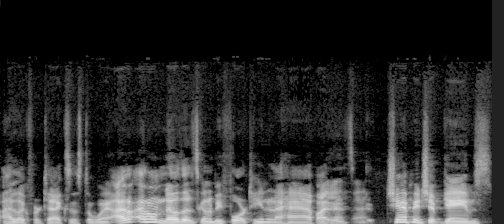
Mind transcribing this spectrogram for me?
I look for Texas to win. I don't, I don't know that it's going to be 14 and a half. I, Yeah, championship games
